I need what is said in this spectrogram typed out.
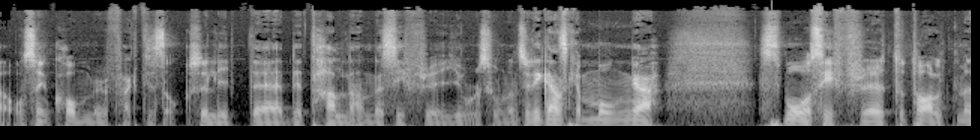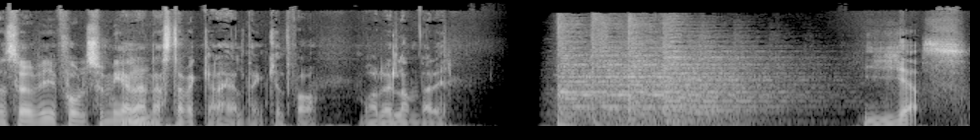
och sen kommer faktiskt också lite detaljhandel siffror i eurozonen. Så det är ganska många små siffror totalt. Men så vi får väl summera mm. nästa vecka helt enkelt vad, vad det landar i. Yes.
